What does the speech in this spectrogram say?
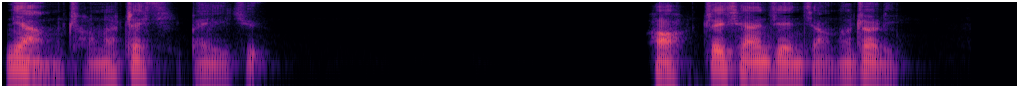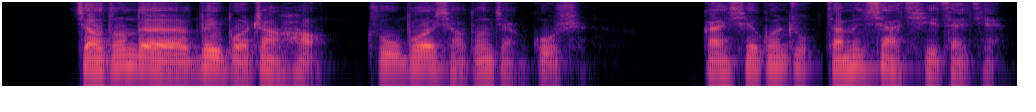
酿成了这起悲剧。好，这起案件讲到这里，小东的微博账号主播小东讲故事。感谢关注，咱们下期再见。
